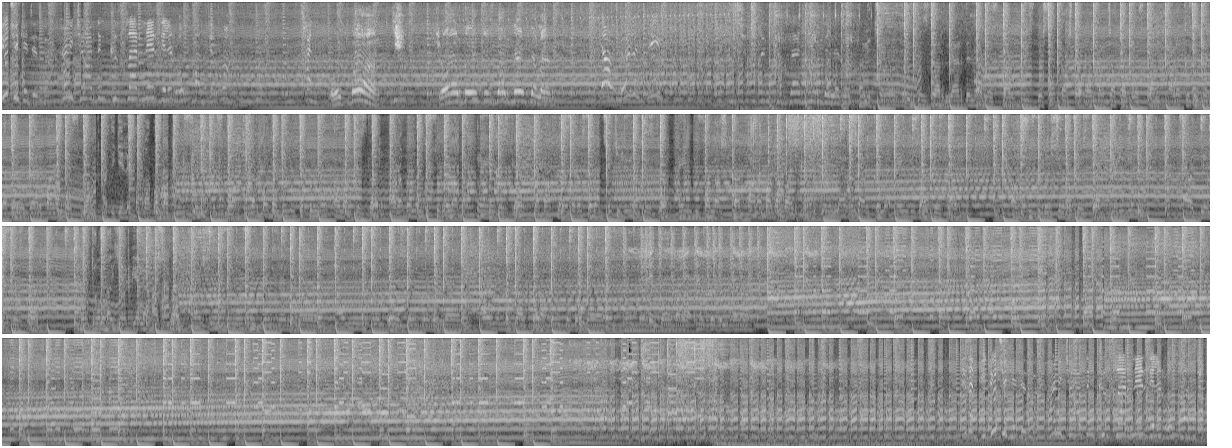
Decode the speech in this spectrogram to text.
video çekeceğiz bak. Hani çağırdın kızlar neredeler Osmanlıca tamam? Hani. Osman. çağırdığın kızlar neredeler? Ya öyle değil. Hani çağırdığın kızlar neredeler Osman? Hani çağırdığın kızlar neredeler Osman? Biz Beşiktaş'ta gideceğiz. Hani çağırdığın kızlar neredeler Osman'cığım?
